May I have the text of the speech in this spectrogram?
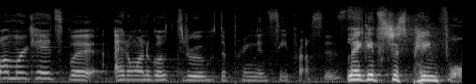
want more kids, but I don't want to go through the pregnancy process. like it's just painful.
